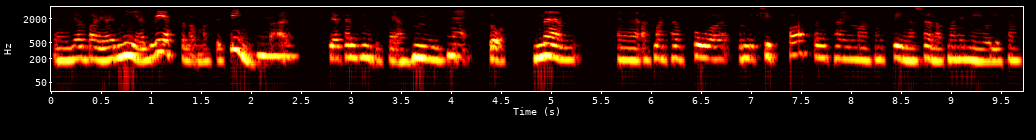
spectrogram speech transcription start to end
Men jag, bara, jag är medveten om att det finns Mm. där. Jag kan liksom inte säga hmm, så. Men att man kan få, under krystfasen kan man som kvinna känna att man är med och liksom,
